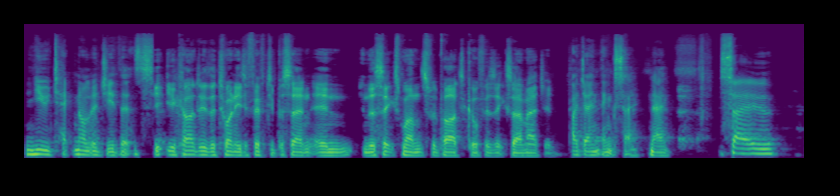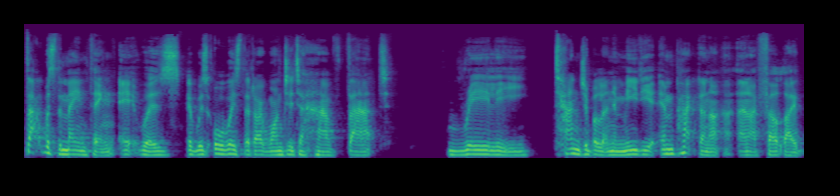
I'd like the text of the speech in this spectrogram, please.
new technology that's you can't do the 20 to 50% in in the 6 months with particle physics i imagine. I don't think so no. So that was the main thing. It was it was always that i wanted to have that really tangible and immediate impact and i and i felt like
